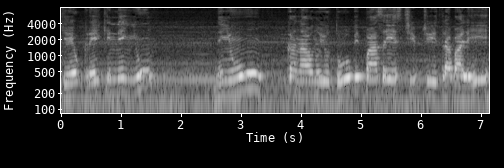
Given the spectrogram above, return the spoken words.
Que eu creio que nenhum, nenhum canal no YouTube passa esse tipo de trabalho aí,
